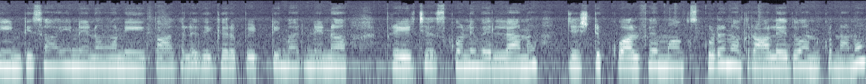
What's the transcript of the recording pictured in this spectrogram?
ఏంటి సాయి నేను నీ పాదల దగ్గర పెట్టి మరి నేను ప్రేర్ చేసుకొని వెళ్ళాను. జస్ట్ క్వాలిఫై మార్క్స్ కూడా నాకు రాలేదు అనుకున్నాను.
